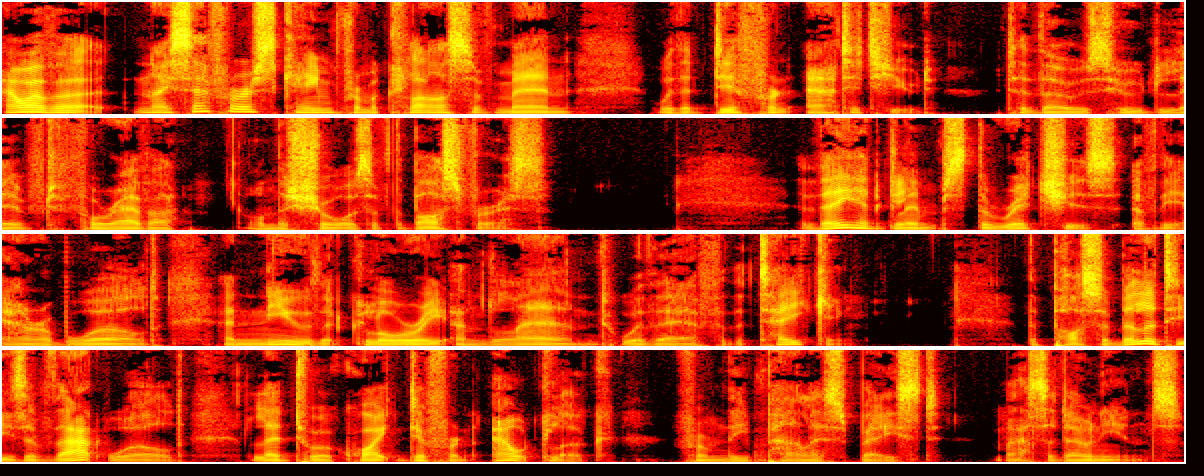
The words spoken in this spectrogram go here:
However, Nicephorus came from a class of men with a different attitude to those who'd lived forever on the shores of the Bosphorus. They had glimpsed the riches of the Arab world and knew that glory and land were there for the taking. The possibilities of that world led to a quite different outlook from the palace based Macedonians.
